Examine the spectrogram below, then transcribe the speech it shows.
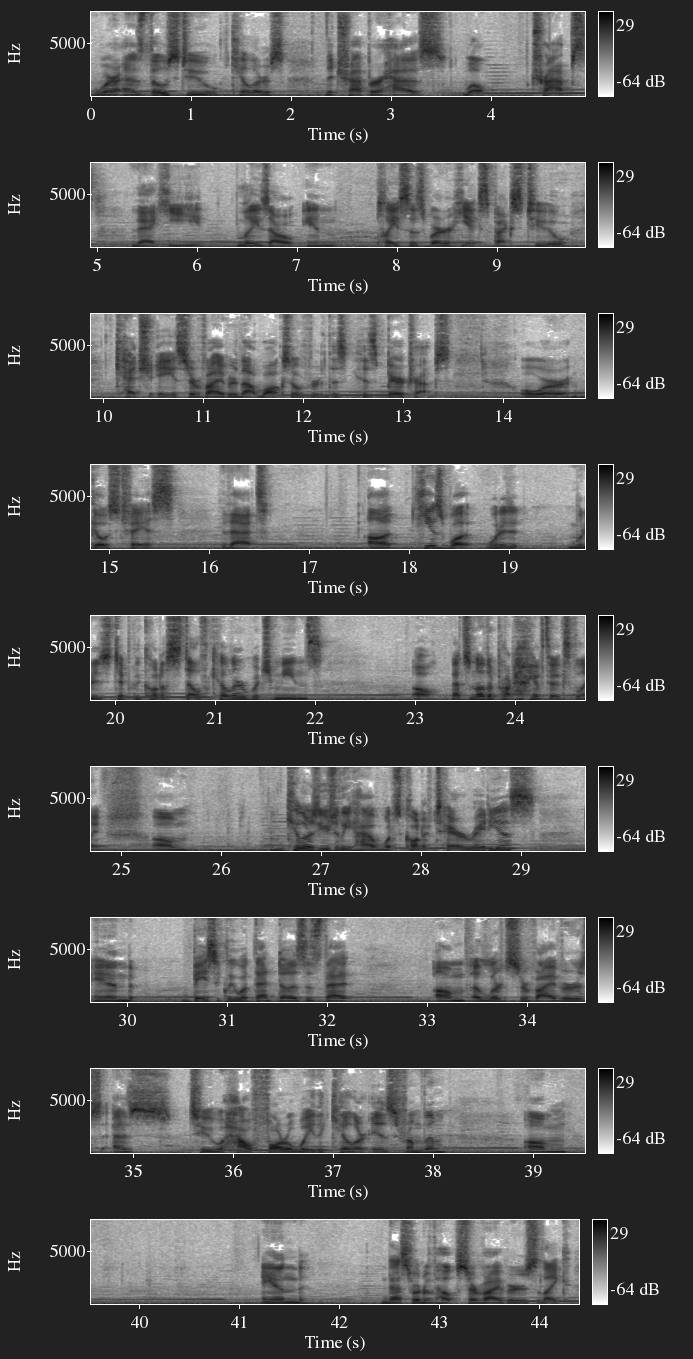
Whereas those two killers, the Trapper has, well, traps that he lays out in places where he expects to catch a survivor that walks over this, his bear traps. Or Ghostface that uh, he is what what is what is typically called a stealth killer, which means oh, that's another part I have to explain. Um, killers usually have what's called a terror radius, and basically what that does is that um, alerts survivors as to how far away the killer is from them. Um, and that sort of helps survivors like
